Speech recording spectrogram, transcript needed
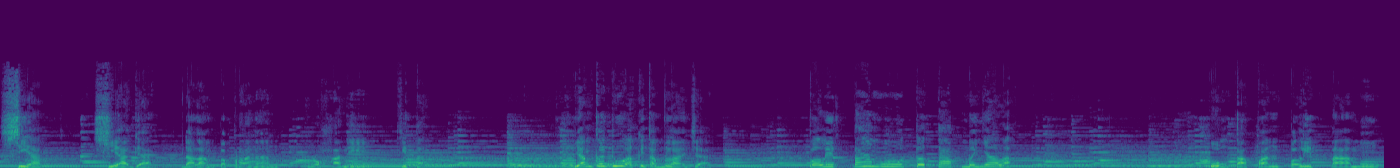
siap siaga dalam peperangan rohani kita. Yang kedua kita belajar, pelitamu tetap menyala. Ungkapan pelitamu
